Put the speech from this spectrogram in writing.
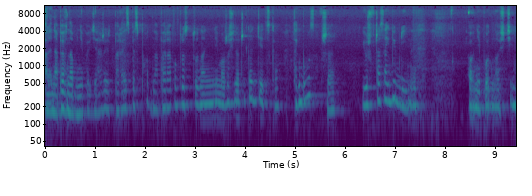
Ale na pewno bym nie powiedziała, że para jest bezpłodna. Para po prostu no, nie może się doczekać dziecka. Tak było zawsze, już w czasach biblijnych o niepłodności.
